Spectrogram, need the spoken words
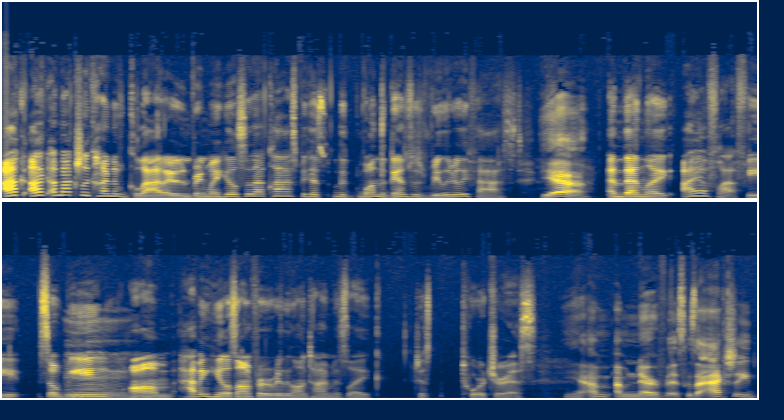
I, I am actually kind of glad I didn't bring my heels to that class because the one the dance was really really fast. Yeah. And then like I have flat feet, so being mm. um having heels on for a really long time is like just torturous. Yeah, I'm I'm nervous because I actually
